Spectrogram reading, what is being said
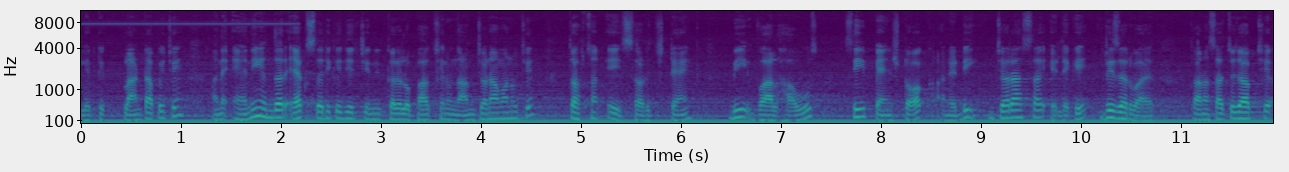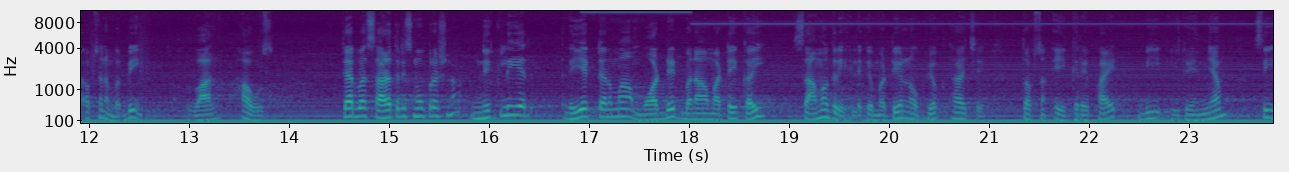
ઇલેક્ટ્રિક પ્લાન્ટ આપ્યું છે અને એની અંદર એક્સ તરીકે જે ચિહ્નિત કરેલો ભાગ છે એનું નામ જણાવવાનું છે. તો option A surge tank, B valve house C penstock અને ડી જરાશય એટલે કે રિઝર્વાયર. તો આનો સાચો જવાબ છે option number B, valve house. ત્યારબાદ સાડત્રીસમો પ્રશ્ન, ન્યુક્લિયર રિએક્ટરમાં મોડરેટ બનાવવા માટે કઈ સામગ્રી એટલે કે મટીરિયલનો ઉપયોગ થાય છે? તો option A graphite, B uranium, C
